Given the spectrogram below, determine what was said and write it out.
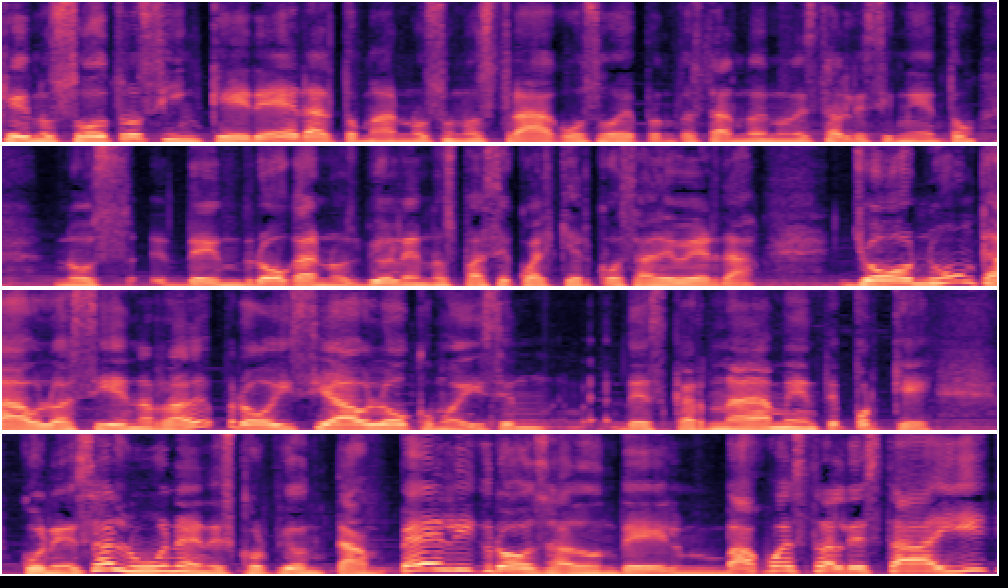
que nosotros sin querer al tomarnos unos tragos o de pronto estando en un establecimiento nos den droga, nos violen, nos pase cualquier cosa de verdad. Yo nunca hablo así en la radio, pero hoy sí hablo, como dicen, descarnadamente porque con esa luna en escorpión tan peligrosa donde el bajo astral está ahí,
